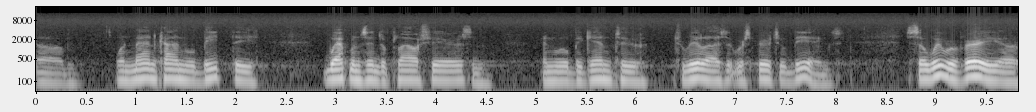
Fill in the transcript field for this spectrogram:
um, when mankind will beat the weapons into plowshares and and will begin to to realize that we're spiritual beings. So we were very uh,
